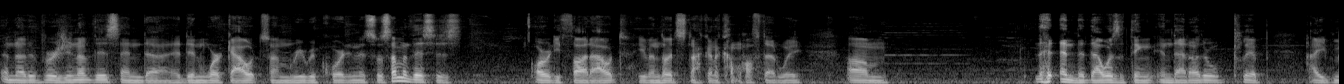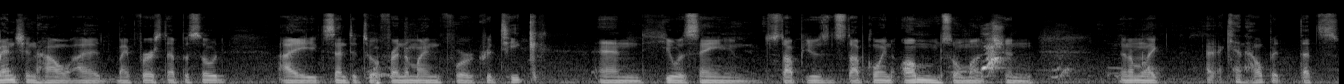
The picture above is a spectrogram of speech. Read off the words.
another version of this, and uh, it didn't work out, so I'm re-recording it. So some of this is already thought out, even though it's not going to come off that way. Um, and that was the thing in that other clip I mentioned how I my first episode, I sent it to a friend of mine for critique, and he was saying, "Stop using, stop going um so much," and and I'm like, I, can't help it. That's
